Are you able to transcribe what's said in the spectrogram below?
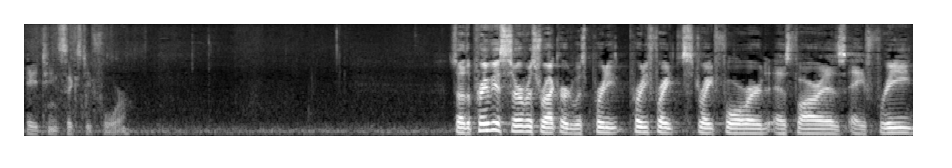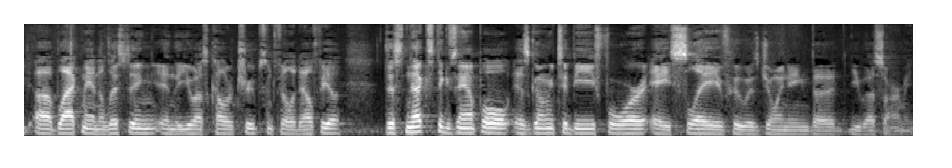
1864. So the previous service record was pretty pretty straightforward as far as a free uh, black man enlisting in the U.S. colored troops in Philadelphia. This next example is going to be for a slave who is joining the U.S. Army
